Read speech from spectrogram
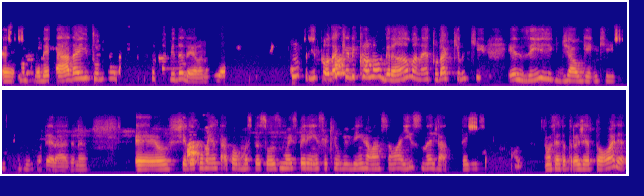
é, empoderada e tudo vai dar na vida dela, né? E cumprir todo aquele cronograma, né? Tudo aquilo que exige de alguém que, seja empoderada, né? É, eu chego a comentar com algumas pessoas uma experiência que eu vivi em relação a isso, né? Já tem uma certa trajetória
